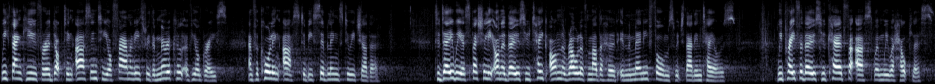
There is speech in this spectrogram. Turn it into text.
We thank you for adopting us into your family through the miracle of your grace and for calling us to be siblings to each other. Today, we especially honor those who take on the role of motherhood in the many forms which that entails. We pray for those who cared for us when we were helpless,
